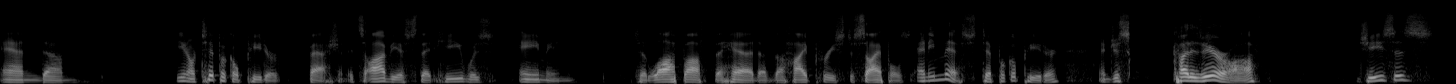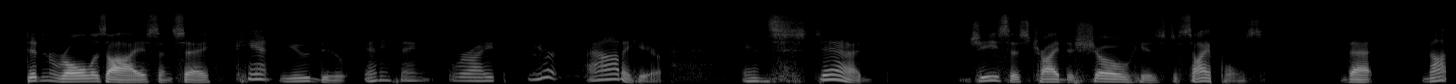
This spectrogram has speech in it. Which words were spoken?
And, um, you know, typical Peter fashion. It's obvious that he was aiming to lop off the head of the high priest disciples, and he missed, typical Peter, and just cut his ear off. Jesus didn't roll his eyes and say, Can't you do anything right? You're out of here. Instead, Jesus tried to show his disciples that not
